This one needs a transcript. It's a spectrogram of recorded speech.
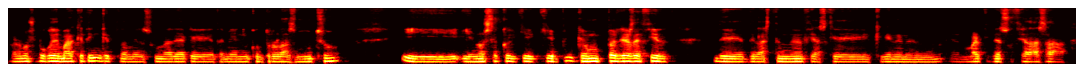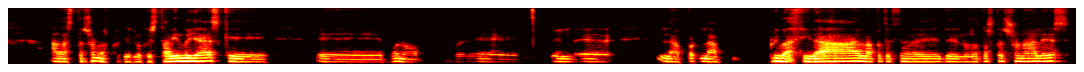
Hablamos un poco de marketing, que también es un área que también controlas mucho. Y, no sé qué, podrías decir de, las tendencias que, vienen en, marketing asociadas a, las personas, porque lo que está viendo ya es que, eh, bueno, eh, eh, la, privacidad, la protección de, los datos personales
